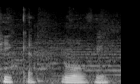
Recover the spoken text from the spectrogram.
fica no ouvido.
